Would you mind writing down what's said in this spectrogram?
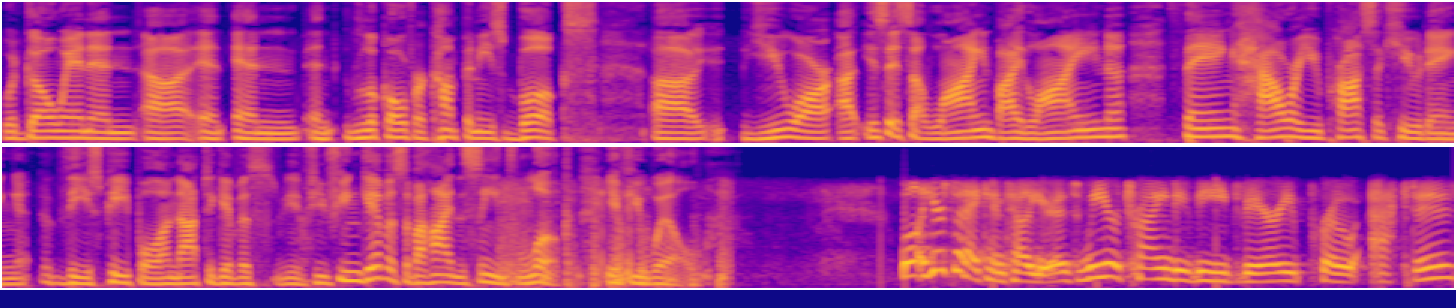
would go in and uh, and and and look over companies' books uh, you are, uh, is this a line by line thing? How are you prosecuting these people? And not to give us, if you, if you can give us a behind the scenes look, if you will. Well, here's what I can tell you: is we are trying to be very proactive.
